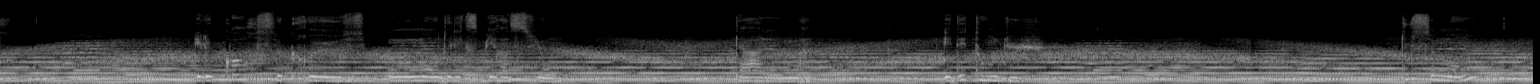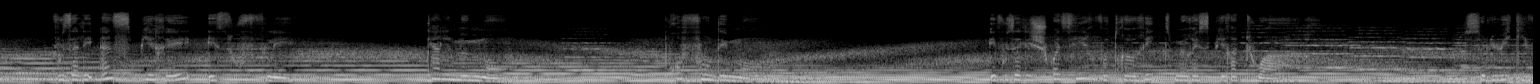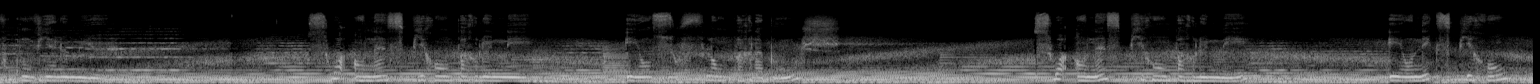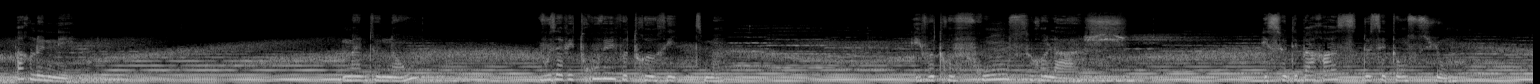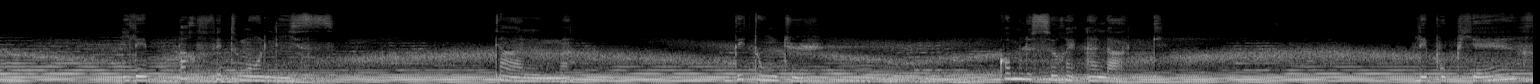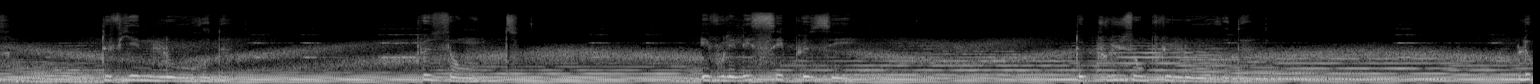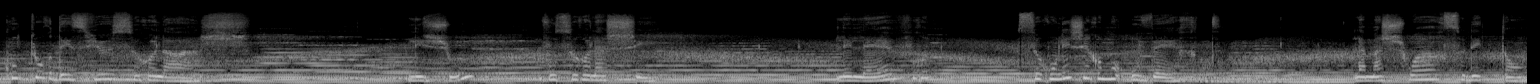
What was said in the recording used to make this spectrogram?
Et le corps se creuse au moment de l'expiration. Calme et détendu. Doucement, vous allez inspirer et souffler calmement, profondément. Allez choisir votre rythme respiratoire, celui qui vous convient le mieux. Soit en inspirant par le nez et en soufflant par la bouche, soit en inspirant par le nez et en expirant par le nez. Maintenant, vous avez trouvé votre rythme et votre front se relâche et se débarrasse de ses tensions. Il est parfaitement lisse, calme, détendu, comme le serait un lac. Les paupières deviennent lourdes, pesantes, et vous les laissez peser de plus en plus lourdes. Le contour des yeux se relâche. Les joues vont se relâcher. Les lèvres seront légèrement ouvertes. La mâchoire se détend,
